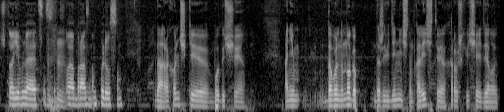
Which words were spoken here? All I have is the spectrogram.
что является своеобразным плюсом. Да, рахончики будущие, они довольно много, даже в единичном количестве, хороших вещей делают.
